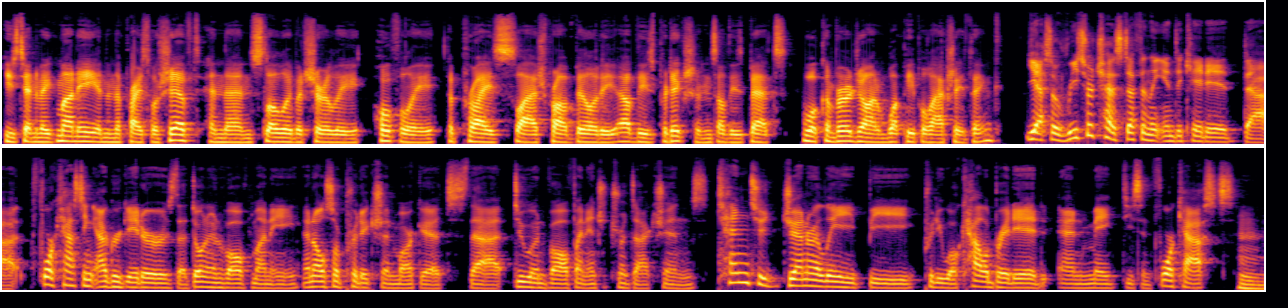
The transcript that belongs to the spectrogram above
you stand to make money and then the price will shift. And then slowly but surely, hopefully, the price slash probability of these predictions, of these bets, will converge on what people actually think. Yeah, so research has definitely indicated that forecasting aggregators that don't involve money and also prediction markets that do involve financial transactions tend to generally be pretty well calibrated and make decent forecasts. Hmm.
